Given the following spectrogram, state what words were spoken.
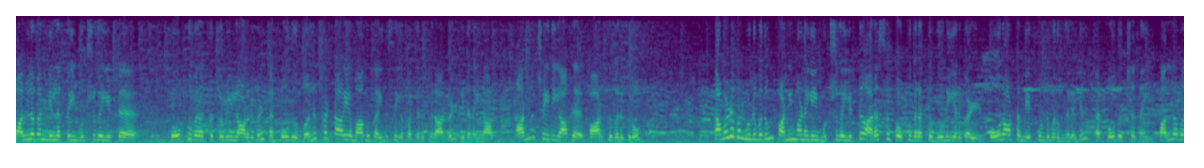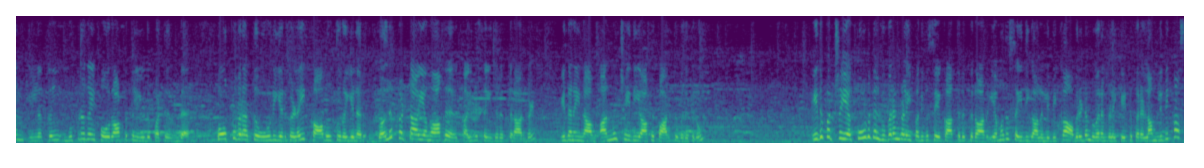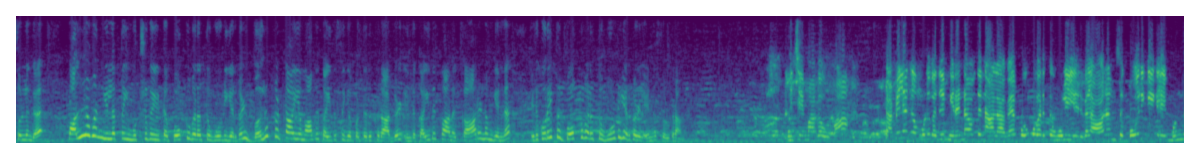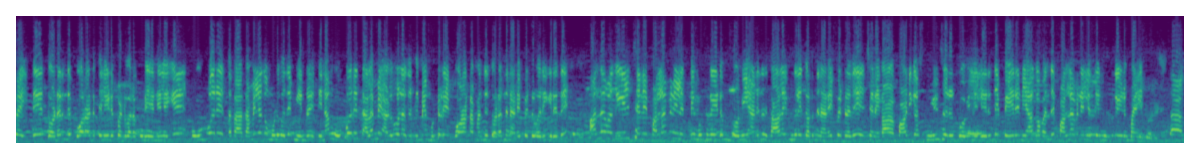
பல்லவன் இல்லத்தை முற்றுகையிட்ட போக்குவரத்து தொழிலாளர்கள் தற்போது வலுக்கட்டாயமாக கைது செய்யப்பட்டிருக்கிறார்கள். இதனை நாம் அண்மை செய்தியாக பார்த்து வருகிறோம். தமிழகம் முழுவதும் பணிமனையை முற்றுகையிட்டு அரசு போக்குவரத்து ஊழியர்கள் போராட்டம் மேற்கொண்டு வரும் நிலையில் தற்போது சென்னை பல்லவன் இல்லத்தில் முற்றுகை போராட்டத்தில் ஈடுபட்டிருந்த போக்குவரத்து ஊழியர்களை காவல்துறையினர் வலுக்கட்டாயமாக கைது செய்திருக்கிறார்கள். இதனை நாம் அண்மை செய்தியாக பார்த்து வருகிறோம். இது பற்றிய கூடுதல் விவரங்களை பதிவு செய்ய காத்திருக்கிறார் எமது செய்தியாளர் லிபிகா. அவரிடம் விவரங்களை கேட்டு பெறலாம். லிபிகா சொல்லுங்க. பல்லவன் இல்லத்தை முற்றுகையிட்ட போக்குவரத்து ஊழியர்கள் வலுக்கட்டாயமாக கைது செய்யப்பட்டிருக்கிறார்கள். இந்த கைதுக்கான காரணம் என்ன? இது குறித்து போக்குவரத்து ஊழியர்கள் என்ன சொல்றாங்க? நிச்சயமாக உமா. தமிழகம் முழுவதும் இரண்டாவது நாளாக போக்குவரத்து ஊழியர்கள் ஆரம்ப கோரிக்கைகளை முன்வைத்து தொடர்ந்து போராட்டத்தில் ஈடுபட்டு வரக்கூடிய நிலையில் ஒவ்வொரு தமிழகம் முழுவதும் இன்றைய தினம் ஒவ்வொரு தலைமை அலுவலகத்திலுமே முற்றுகை போராட்டம் வந்து தொடர்ந்து நடைபெற்று வருகிறது. அந்த வகையில் சென்னை பல்லவ நிலத்தை முற்றுகையிடும் தோணி அடுத்து காலை முதலே தொடர்ந்து நடைபெற்றது. சென்னை பாடிகாஸ் முனீஸ்வரர் கோவிலில் இருந்து பேரணியாக வந்து பல்லவ நிலத்தை முற்றுகையிடும் பணி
